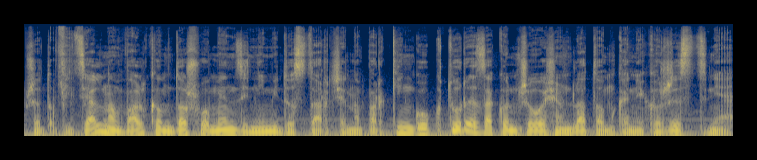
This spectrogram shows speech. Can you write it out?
Przed oficjalną walką doszło między nimi do starcia na parkingu, które zakończyło się dla Tomka niekorzystnie.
